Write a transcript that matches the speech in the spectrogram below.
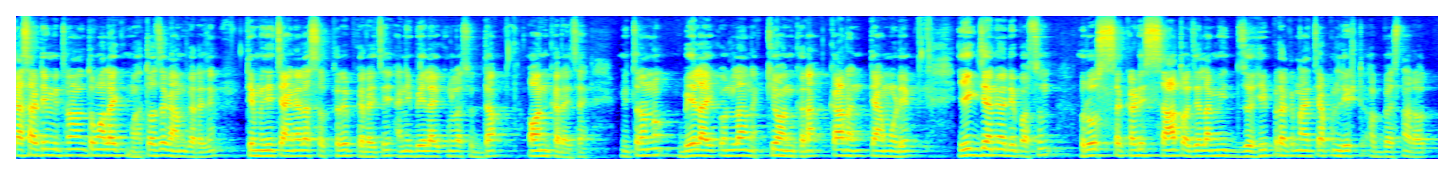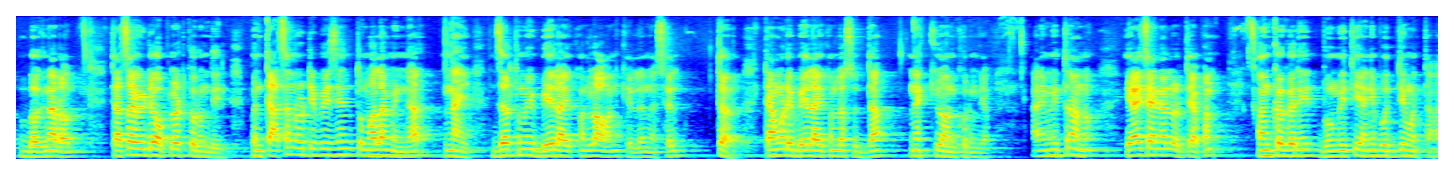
त्यासाठी मित्रांनो तुम्हाला एक महत्त्वाचं काम करायचं आहे ते म्हणजे चॅनलला सबस्क्राईब करायचे आणि बेल आयकॉनला सुद्धा ऑन करायचं आहे मित्रांनो बेल आयकॉनला नक्की ऑन करा. कारण त्यामुळे एक जानेवारीपासून रोज सकाळी सात वाजेला मी जही प्रकरणाची आपण लिस्ट अभ्यासणार आहोत बघणार आहोत. त्याचा व्हिडिओ अपलोड करून देईल. पण त्याचं नोटिफिकेशन तुम्हाला मिळणार नाही. जर तुम्ही बेल आयकॉनला ऑन केलं नसेल तर. त्यामुळे बेल आयकॉनला सुद्धा नक्की ऑन करून घ्या. आणि मित्रांनो या चॅनलवरती आपण अंकगणित भूमिती आणि बुद्धिमत्ता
